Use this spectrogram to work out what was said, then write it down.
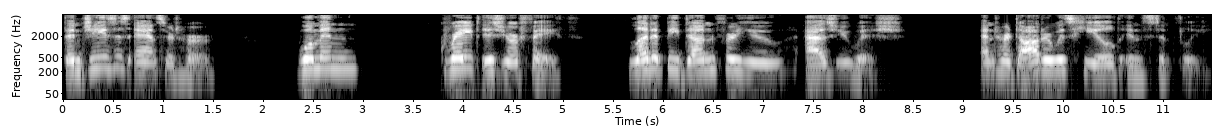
Then Jesus answered her, Woman, great is your faith. Let it be done for you as you wish. And her daughter was healed instantly.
